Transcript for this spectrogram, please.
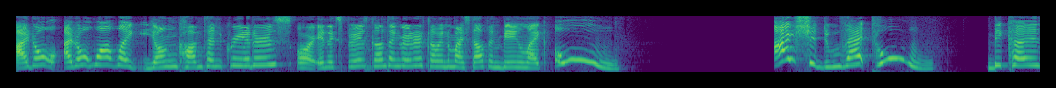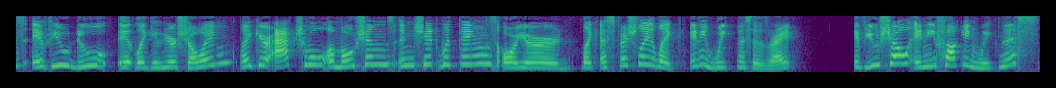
I don't I don't want like young content creators or inexperienced content creators coming to my stuff and being like, "Oh, I should do that too." Because if you do it like if you're showing like your actual emotions and shit with things or your like especially like any weaknesses, right? If you show any fucking weakness,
